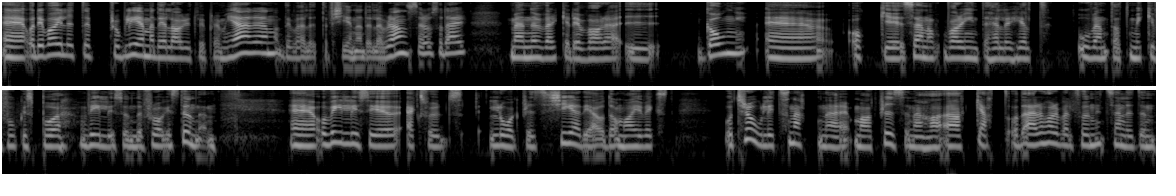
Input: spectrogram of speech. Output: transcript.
Eh, och det var ju lite problem med det lagret vid premiären. Det var lite försenade leveranser och sådär. Men nu verkar det vara igång. Eh, och eh, sen var det inte heller helt oväntat mycket fokus på Willys under frågestunden. Eh, och Willys är ju Axfords lågpriskedja och de har ju växt otroligt snabbt när matpriserna har ökat. Och där har det väl funnits en liten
